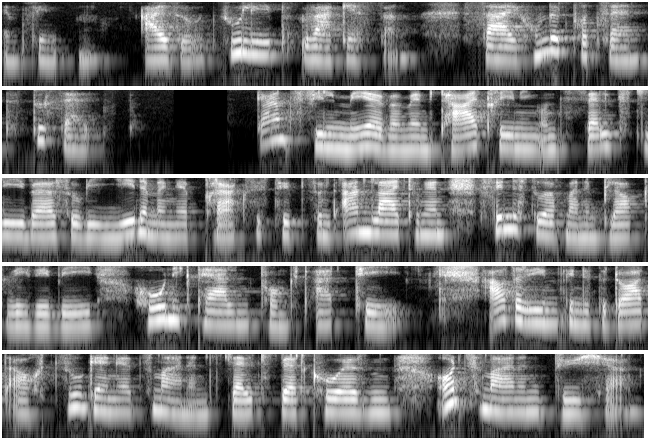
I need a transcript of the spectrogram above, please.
empfinden. Also, zu lieb war gestern. Sei 100% du selbst. Ganz viel mehr über Mentaltraining und Selbstliebe sowie jede Menge Praxistipps und Anleitungen findest du auf meinem Blog www.honigperlen.at. Außerdem findest du dort auch Zugänge zu meinen Selbstwertkursen und zu meinen Büchern.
